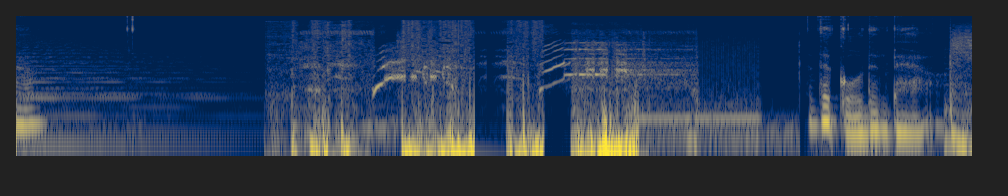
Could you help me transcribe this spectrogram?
ng The Golden Bell.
